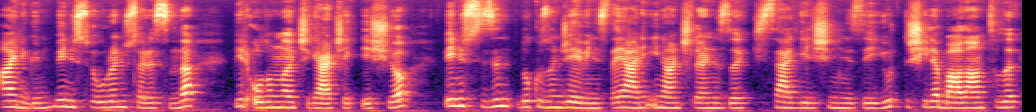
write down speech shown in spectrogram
aynı gün Venüs ve Uranüs arasında bir olumlu açı gerçekleşiyor. Venüs sizin 9. evinizde yani inançlarınızı, kişisel gelişiminizi, yurt dışı ile bağlantılı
